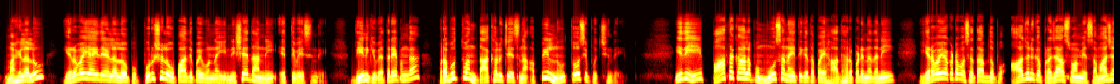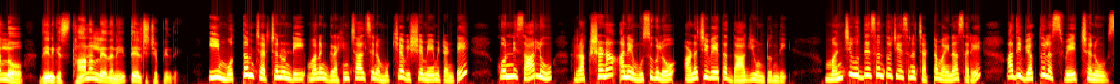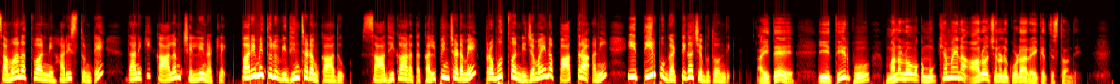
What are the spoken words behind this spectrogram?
మహిళలు ఇరవై ఐదేళ్ళలోపు పురుషుల ఉపాధిపై ఉన్న ఈ నిషేధాన్ని ఎత్తివేసింది. దీనికి వ్యతిరేకంగా ప్రభుత్వం దాఖలు చేసిన అప్పీల్ను తోసిపుచ్చింది. ఇది పాతకాలపు మూస నైతికతపై ఆధారపడినదని ఇరవై ఒకటవ శతాబ్దపు ఆధునిక ప్రజాస్వామ్య సమాజంలో దీనికి స్థానం లేదని తేల్చి చెప్పింది. ఈ మొత్తం చర్చ నుండి మనం గ్రహించాల్సిన ముఖ్య విషయమేమిటంటే కొన్నిసార్లు రక్షణ అనే ముసుగులో అణచివేత దాగి ఉంటుంది. మంచి ఉద్దేశంతో చేసిన చట్టమైనా సరే అది వ్యక్తుల స్వేచ్ఛను సమానత్వాన్ని హరిస్తుంటే దానికి కాలం చెల్లినట్లే. పరిమితులు విధించడం కాదు సాధికారత కల్పించడమే ప్రభుత్వ నిజమైన పాత్ర అని ఈ తీర్పు గట్టిగా చెబుతోంది. అయితే ఈ తీర్పు మనలో ఒక ముఖ్యమైన ఆలోచనను కూడా రేకెత్తిస్తోంది.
